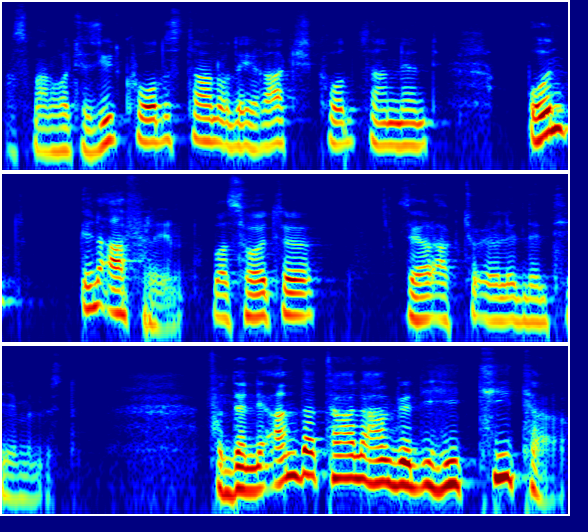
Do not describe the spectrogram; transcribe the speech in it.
was man heute Südkurdistan oder irakisch-Kurdistan nennt, und in Afrin, was heute sehr aktuell in den Themen ist. Von den Neandertaler haben wir die Hittiter,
